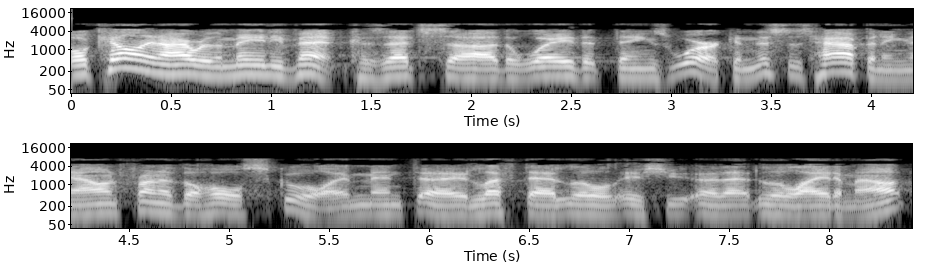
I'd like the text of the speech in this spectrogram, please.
Well, Kelly and I were the main event because that's uh, the way that things work, and this is happening now in front of the whole school. I meant I left that little issue, uh, that little item out.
